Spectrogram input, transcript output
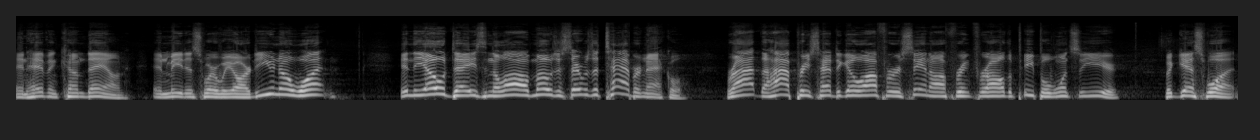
and heaven come down and meet us where we are. Do you know what? In the old days, in the law of Moses, there was a tabernacle, right? The high priest had to go offer a sin offering for all the people once a year. But guess what?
